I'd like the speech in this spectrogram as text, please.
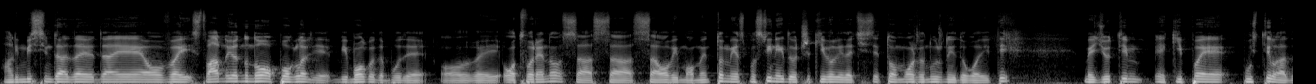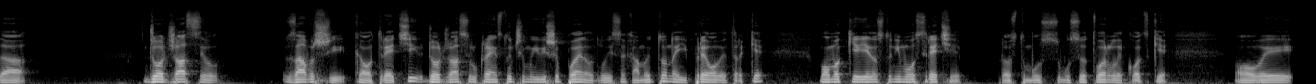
ali mislim da da je da je ovaj stvarno jedno novo poglavlje bi moglo da bude ovaj otvoreno sa sa sa ovim momentom jer smo svi negde očekivali da će se to možda nužno i dogoditi. Međutim ekipa je pustila da George Russell završi kao treći. George Russell u krajnjem slučaju i više poena od Luisa Hamiltona i pre ove trke. Momak je jednostavno imao sreće. Prosto mu su mu se otvorile kocke ovaj, e,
